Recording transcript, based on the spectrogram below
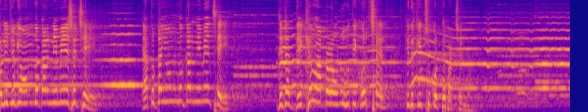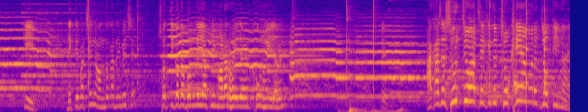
কলিযুগে অন্ধকার নেমে এসেছে। এতটাই অন্ধকার নেমেছে যেটা দেখেও আপনারা অনুভূতি করছেন, কিন্তু কিচ্ছু করতে পারছেন না। কি? দেখতে পাচ্ছেন না অন্ধকার নেমেছে? সত্যি কথা বললেই আপনি মার্ডার হয়ে যাবেন, খুন হয়ে যাবেন। আকাশে সূর্য আছে, কিন্তু চোখে আমার জ্যোতি নাই।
